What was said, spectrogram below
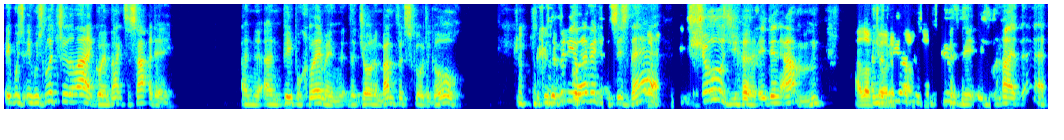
it was it was literally like going back to Saturday, and and people claiming that Jordan Bamford scored a goal because the video evidence is there. It shows you it didn't happen. I love And Jordan. the video Tuesday is right there.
